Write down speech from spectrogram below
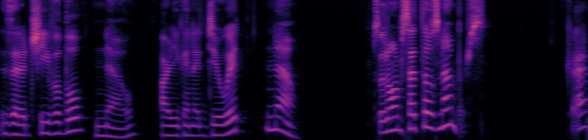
Is that achievable? No. Are you gonna do it? No. So don't set those numbers. Okay?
